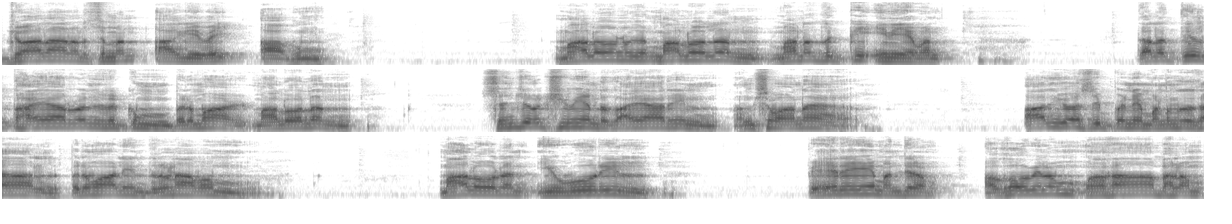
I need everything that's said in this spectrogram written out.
ஜுவாலா நரசிம்மன் ஆகியவை ஆகும். மாலோனு மாலோலன் மனதுக்கு இனியவன். தலத்தில் தாயாருடன் இருக்கும் பெருமாள் மாலோலன் செஞ்சுலட்சுமி என்ற தாயாரின் அம்சமான ஆதிவாசி பெண்ணை மணந்ததால் பெருமாளின் திருநாமம் மாலோலன் இவ்வூரில் பேரே மந்திரம் அகோவிலம் மகாபலம்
